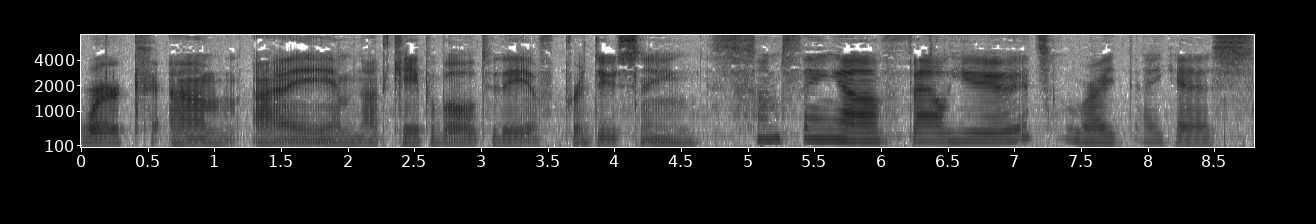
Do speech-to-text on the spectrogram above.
work. Um, I am not capable today of producing something of value. It's alright, I guess.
